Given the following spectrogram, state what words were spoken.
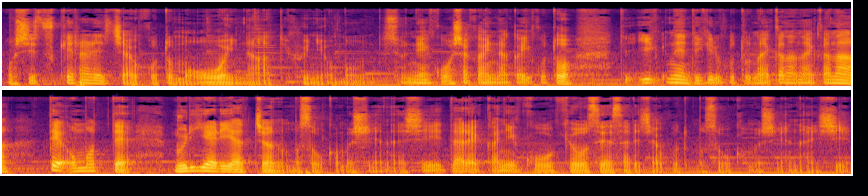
押し付けられちゃうことも多いなというふうに思うんですよね。こう社会になんかいいことで,、ね、できることないかなないかなって思って無理やりやっちゃうのもそうかもしれないし誰かにこう強制されちゃうこともそうかもしれないし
